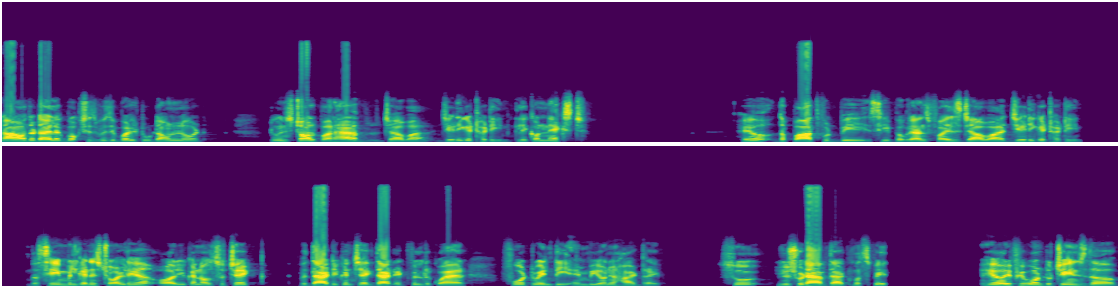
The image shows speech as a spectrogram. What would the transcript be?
Now the dialog box is visible to download. To install perhaps Java JDK 13. Click on next. Here the path would be C programs files Java JDK 13. The same will get installed here or you can also check with that you can check that it will require 420 MB on your hard drive. So you should have that much space. Here if you want to change the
